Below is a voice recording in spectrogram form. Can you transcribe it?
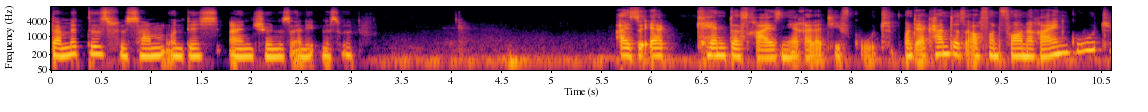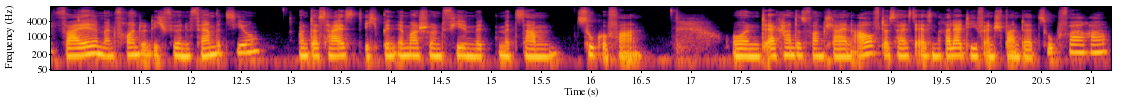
damit es für Sam und dich ein schönes Erlebnis wird? Also er kennt das Reisen ja relativ gut. Und er kannte es auch von vornherein gut, weil mein Freund und ich führen eine Fernbeziehung. Und das heißt, ich bin immer schon viel mit, mit Sam Zug gefahren. Und er kannte es von klein auf. Das heißt, er ist ein relativ entspannter Zugfahrer.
